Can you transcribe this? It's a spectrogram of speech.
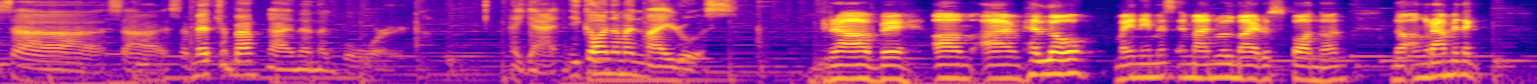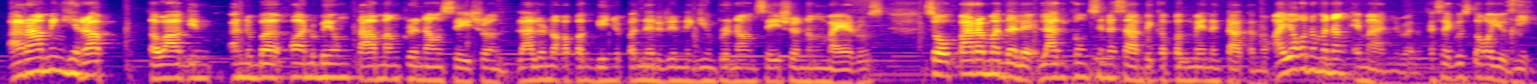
sa, sa, sa Metrobank nga na nagwo-work. Ayan, ikaw naman, Myros. Grabe. Um, um, hello, my name is Emmanuel Myros Ponon. No, ang rami nag ang raming hirap tawagin ano ba kung ano ba yung tamang pronunciation lalo na kapag di nyo pa naririnig yung pronunciation ng Myros. So para madali, lagi kong sinasabi kapag may nagtatanong, ayoko naman ng Emmanuel kasi gusto ko unique.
